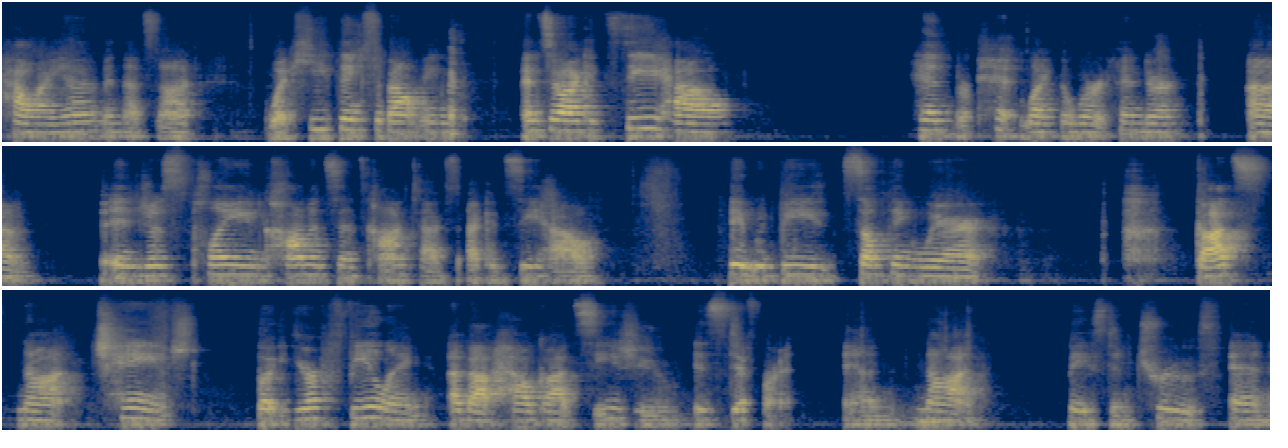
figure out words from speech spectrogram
how I am and that's not what He thinks about me. And so I could see how hinder, like the word hinder, um, in just plain common sense context, I could see how it would be something where God's not changed, but your feeling about how God sees you is different and not based in truth, and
